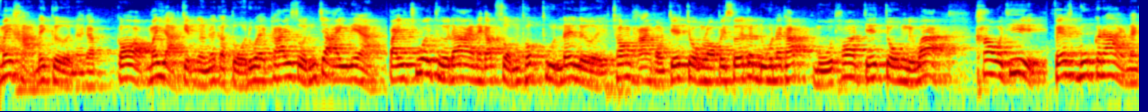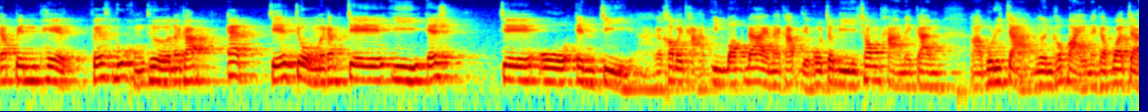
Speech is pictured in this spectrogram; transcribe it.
ไม่ขาดไม่เกินนะครับ ก็ไม่อยากเก็บเงินไว้กับตัวด้วย ใครสนใจเนี่ยไปช่วยเธอได้นะครับ สมทบทุนได้เลย ช่องทางของเจ๊จงลองไปเซิร์ชกันดูนะครับ หมูทอดเจ๊จงหรือว่าเข้าไปที่ Facebook ก็ได้นะครับ เป็นเพจ Facebook ของเธอนะครับ เจ๊จงนะครับ J E H J O N G อ่าก็เข้าไปถาม inbox ได้นะครับ เดี๋ยวคงจะมีช่องทางในการบริจาคเงินเข้าไปนะครับ ว่าจะ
